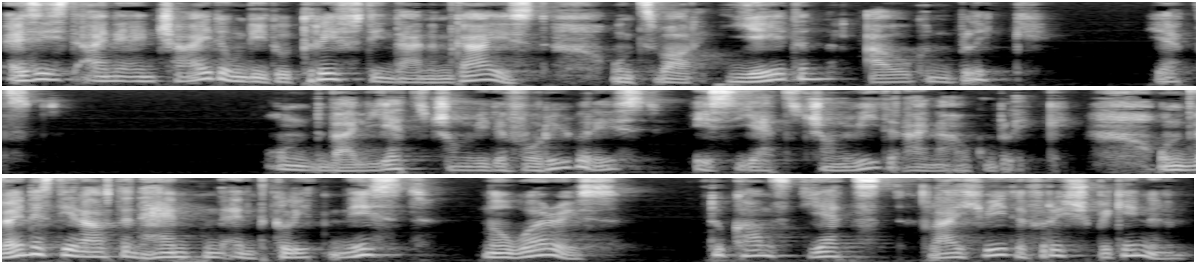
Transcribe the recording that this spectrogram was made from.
Es ist eine Entscheidung, die du triffst in deinem Geist, und zwar jeden Augenblick. Jetzt. Und weil jetzt schon wieder vorüber ist, ist jetzt schon wieder ein Augenblick. Und wenn es dir aus den Händen entglitten ist, no worries. Du kannst jetzt gleich wieder frisch beginnen.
